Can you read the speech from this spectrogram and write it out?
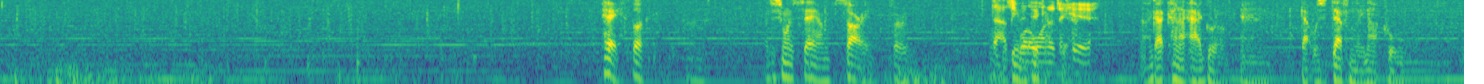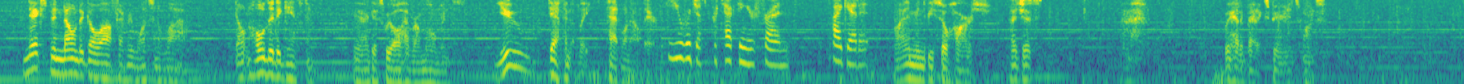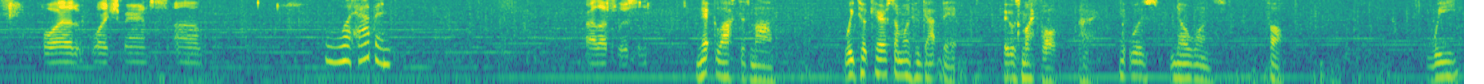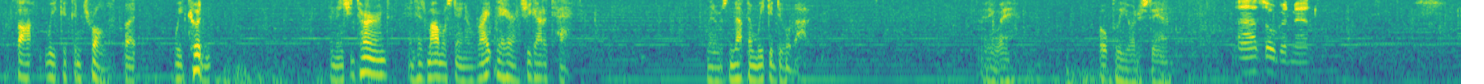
Hey, look. Um, I just want to say I'm sorry for. That's being a what I wanted to hear. I got kind of aggro, and that was definitely not cool. Nick's been known to go off every once in a while. Don't hold it against him. Yeah, I guess we all have our moments. You definitely had one out there. You were just protecting your friends. I get it. I didn't mean to be so harsh. I just. we had a bad experience once. What what experience? Um, What happened? alright, let's listen. Nick lost his mom. We took care of someone who got bit. It was my fault. I. It was no one's fault. We thought we could control it, but we couldn't. And then she turned, and his mom was standing right there, and she got attacked. And there was nothing we could do about it. Anyway, hopefully you understand. Uh, it's all good, man.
